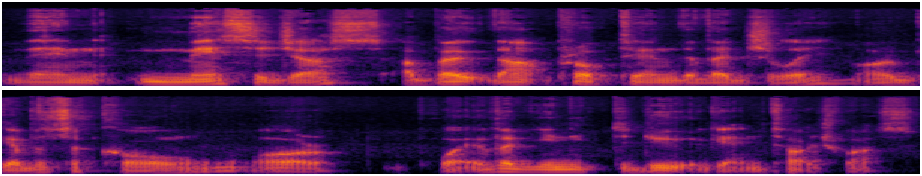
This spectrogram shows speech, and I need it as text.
then message us about that property individually or give us a call or whatever you need to do to get in touch with us.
